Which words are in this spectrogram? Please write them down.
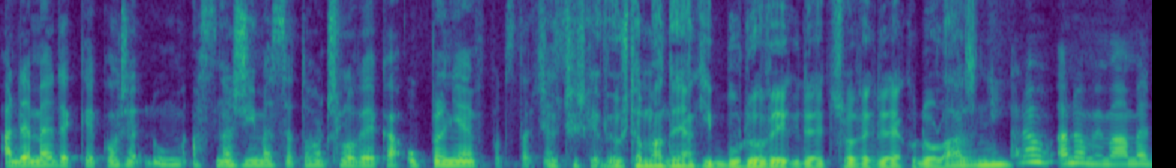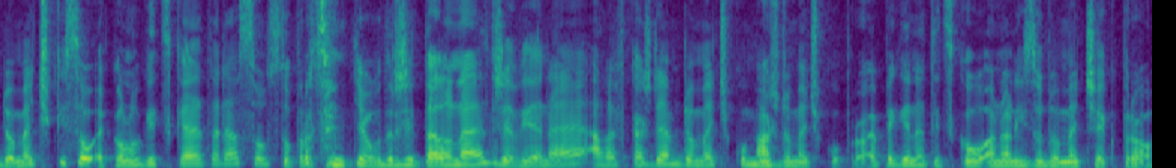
a jdeme ke kořenům a snažíme se toho člověka úplně v podstatě... Čekaj, vy už tam máte nějaký budovy, kde člověk jde jako do lázní? Ano, ano, my máme domečky, jsou ekologické, teda jsou stoprocentně udržitelné, dřevěné, ale v každém domečku máš domečku pro epigenetickou analýzu domeček pro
